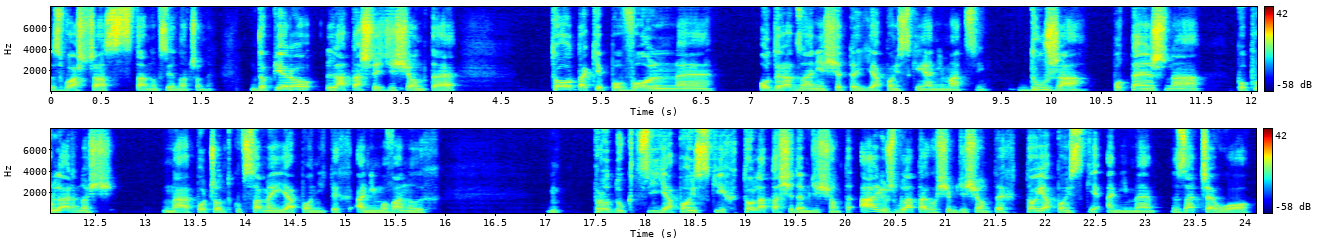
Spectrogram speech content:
zwłaszcza z Stanów Zjednoczonych. Dopiero lata 60. to takie powolne odradzanie się tej japońskiej animacji. Duża, potężna popularność na początku w samej Japonii tych animowanych produkcji japońskich to lata 70., a już w latach 80. to japońskie anime zaczęło,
